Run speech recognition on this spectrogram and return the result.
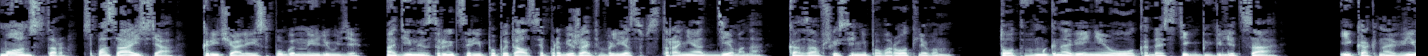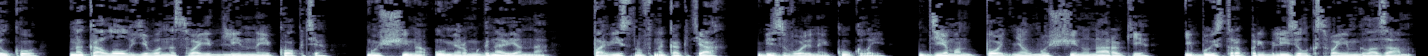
Монстр! Спасайся!» — кричали испуганные люди. Один из рыцарей попытался пробежать в лес в стороне от демона, казавшийся неповоротливым. Тот в мгновение ока достиг беглеца и, как на вилку, наколол его на свои длинные когти. Мужчина умер мгновенно, повиснув на когтях безвольной куклой. Демон поднял мужчину на руки и быстро приблизил к своим глазам.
